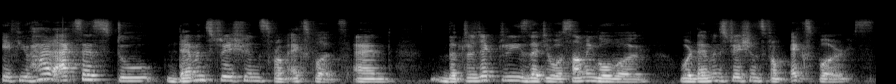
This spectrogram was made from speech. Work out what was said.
if you had access to demonstrations from experts and the trajectories that you were summing over were demonstrations from experts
